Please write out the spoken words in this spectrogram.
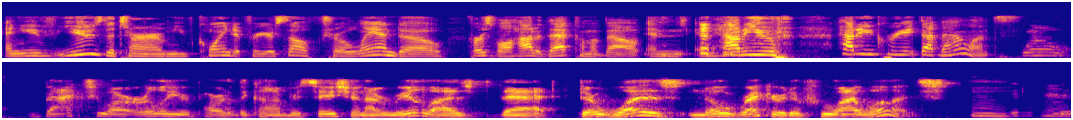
And you've used the term, you've coined it for yourself, Trollando. First of all, how did that come about? And and how do you how do you create that balance? Well, back to our earlier part of the conversation, I realized that there was no record of who I was. Mm-hmm.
